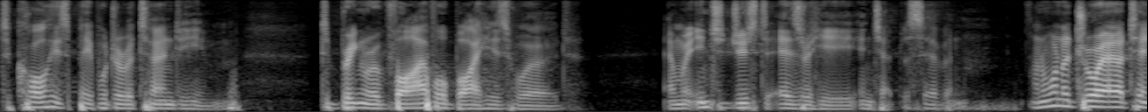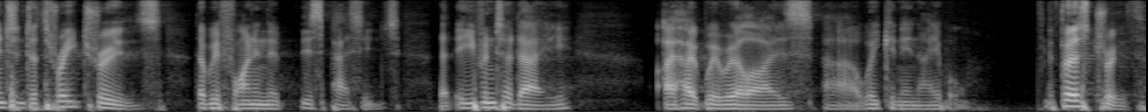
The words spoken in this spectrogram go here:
to call his people to return to him, to bring revival by his word. And we're introduced to Ezra here in chapter 7. And I want to draw our attention to three truths that we find in the, this passage that even today, I hope we realize uh, we can enable. The first truth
